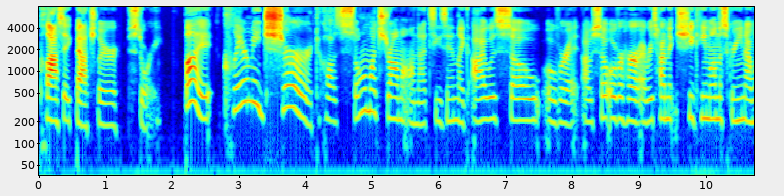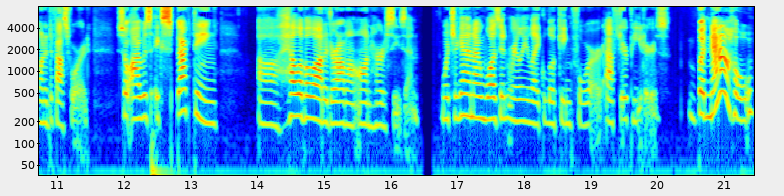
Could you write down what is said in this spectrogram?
classic bachelor story. But Clare made sure to cause so much drama on that season. Like I was so over it. I was so over her. Every time that she came on the screen, I wanted to fast forward. So I was expecting a hell of a lot of drama on her season, which again, I wasn't really like looking for after Peters. But now,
